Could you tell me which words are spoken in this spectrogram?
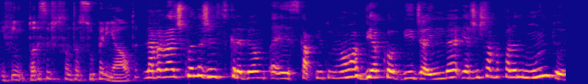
Enfim, toda essa discussão está super em alta. Na verdade, quando a gente escreveu eh, esse capítulo, não havia Covid ainda, e a gente estava falando muito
